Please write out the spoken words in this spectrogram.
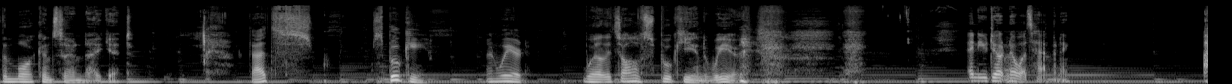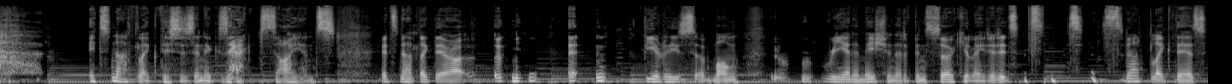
the more concerned I get. That's spooky and weird. Well, it's all spooky and weird. and you don't know what's happening. it's not like this is an exact science. It's not like there are uh, uh, theories among reanimation that have been circulated. It's, it's, it's, it's not like there's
